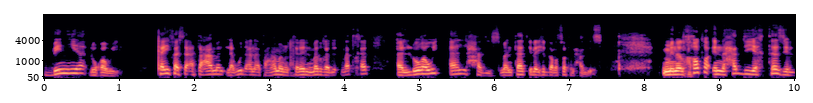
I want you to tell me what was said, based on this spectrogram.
بنية لغوية. كيف سأتعامل؟ لابد أن أتعامل من خلال المدخل اللغوي الحديث ما انتهت إليه الدراسات الحديثة من الخطأ إن حد يختزل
